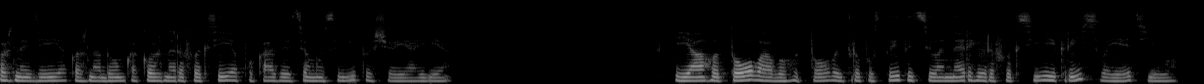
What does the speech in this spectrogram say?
Кожна дія, кожна думка, кожна рефлексія показує цьому світу, що я є. І я готова або готовий пропустити цю енергію рефлексії крізь своє тіло.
